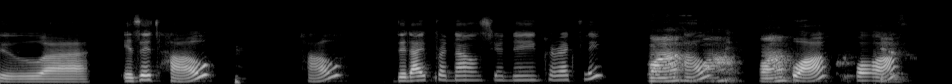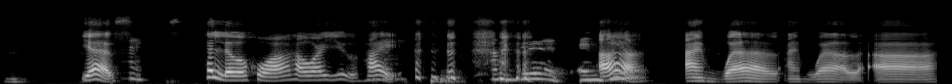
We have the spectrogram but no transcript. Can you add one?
to, uh, is it how? How? Did I pronounce your name correctly? Hua. How? Hua. Hua. Hua. Yes. yes. Hello, Hua. How are you? Hi. I'm good. And ah, you? I'm well. I'm well. Uh,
